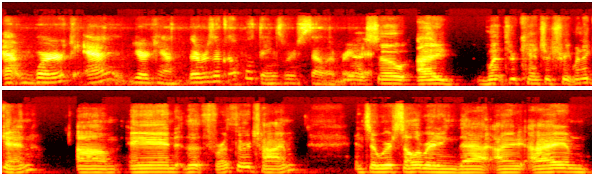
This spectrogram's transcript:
At work and your cancer. There was a couple things we've celebrated. Yeah. So I went through cancer treatment again, um, and the, for a third time, and so we're celebrating that. I I am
